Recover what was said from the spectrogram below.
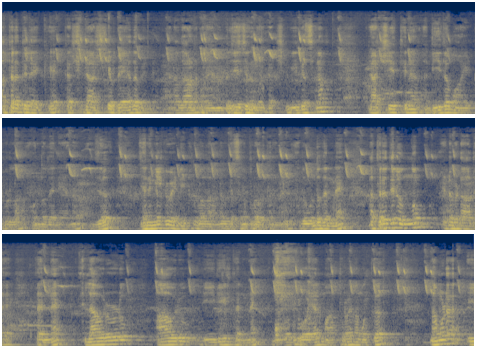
അത്തരത്തിലേക്ക് കക്ഷി രാഷ്ട്രീയ ഭേദമില്ല അതാണ് പറയാൻ നിങ്ങൾ കക്ഷി വികസനം രാഷ്ട്രീയത്തിന് അതീതമായിട്ടുള്ള ഒന്ന് തന്നെയാണ്. ഇത് ജനങ്ങൾക്ക് വേണ്ടിയിട്ടുള്ളതാണ് വികസന പ്രവർത്തനങ്ങൾ. അതുകൊണ്ട് തന്നെ അത്തരത്തിലൊന്നും ഇടപെടാതെ തന്നെ എല്ലാവരോടും ആ ഒരു രീതിയിൽ തന്നെ മുന്നോട്ട് പോയാൽ മാത്രമേ നമുക്ക് നമ്മുടെ ഈ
